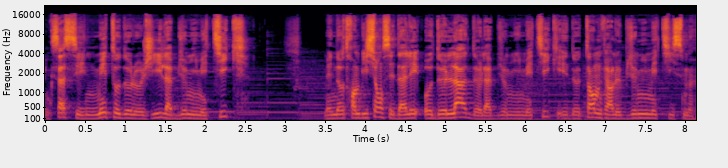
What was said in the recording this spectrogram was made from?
Donc ça, c'est une méthodologie, la biomimétique. Mais notre ambition, c'est d'aller au-delà de la biomimétique et de tendre vers le biomimétisme.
